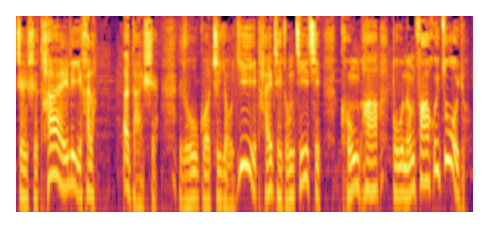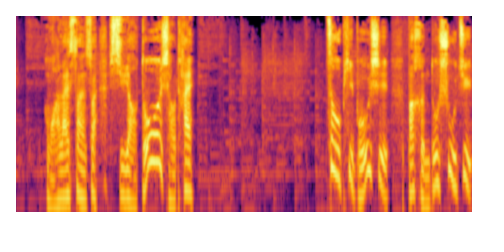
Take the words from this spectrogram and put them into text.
真是太厉害了！呃，但是如果只有一台这种机器，恐怕不能发挥作用。我来算算，需要多少台？造屁博士把很多数据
